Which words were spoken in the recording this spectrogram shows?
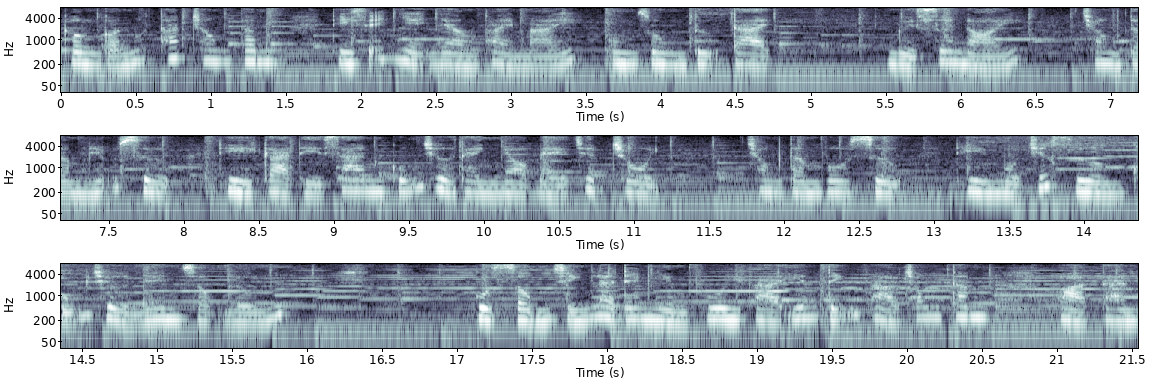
Không có nút thắt trong tâm thì sẽ nhẹ nhàng thoải mái, ung dung tự tại. Người xưa nói, trong tâm hữu sự thì cả thế gian cũng trở thành nhỏ bé chật trội trong tâm vô sự thì một chiếc giường cũng trở nên rộng lớn cuộc sống chính là đem niềm vui và yên tĩnh vào trong tâm, hòa tan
